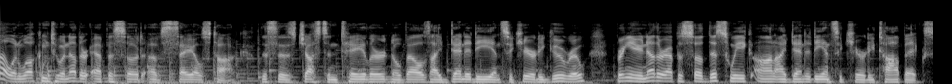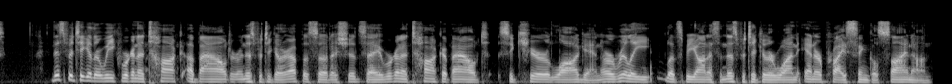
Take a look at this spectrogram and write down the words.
Hello, and welcome to another episode of Sales Talk. This is Justin Taylor, Novell's identity and security guru, bringing you another episode this week on identity and security topics. This particular week, we're going to talk about, or in this particular episode, I should say, we're going to talk about secure login, or really, let's be honest, in this particular one, enterprise single sign on.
